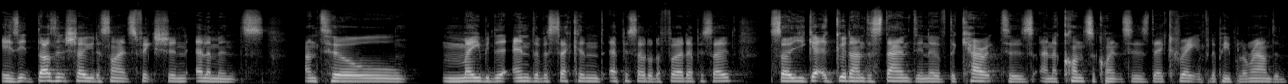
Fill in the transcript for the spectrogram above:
is it doesn't show you the science fiction elements until maybe the end of a second episode or the third episode. So you get a good understanding of the characters and the consequences they're creating for the people around them.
